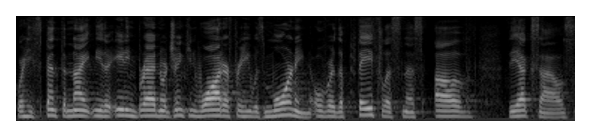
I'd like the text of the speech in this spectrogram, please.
where he spent the night, neither eating bread nor drinking water, for he was mourning over the faithlessness of the exiles.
